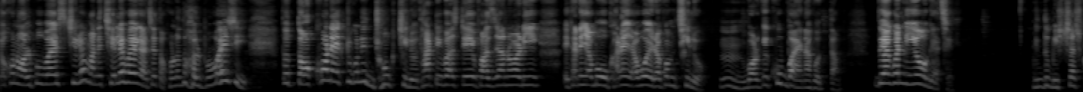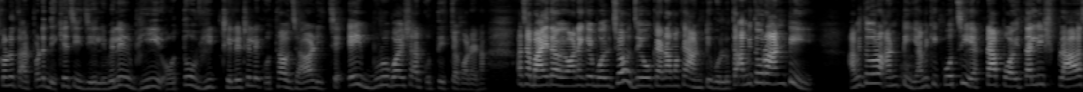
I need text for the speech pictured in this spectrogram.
যখন অল্প বয়স ছিল মানে ছেলে হয়ে গেছে, তখনও তো অল্প বয়সই, তো তখন একটুখানি ঝোঁক ছিল। থার্টি ফার্স্টে, ফার্স্ট জানুয়ারি, এখানে যাব, ওখানে যাব, এরকম ছিল। হুম, বরকে খুব বায়না করতাম। দু একবার নিয়েও গেছে। কিন্তু বিশ্বাস করো, তারপরে দেখেছি যে লেভেলের ভিড়, অত ভিড় ঠেলে ঠেলে কোথাও যাওয়ার ইচ্ছে, এই বুড়ো বয়স আর করতে ইচ্ছা করে না। আচ্ছা বাই দা অনেকে বলছো যে ও কেন আমাকে আন্টি বলল? তো আমি তো ওর আন্টি আমি তো ওর আন্টি আমি কি কচি? একটা পঁয়তাল্লিশ প্লাস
